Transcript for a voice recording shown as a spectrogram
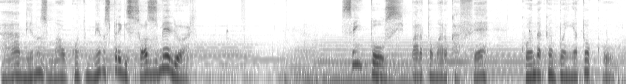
Ah, menos mal, quanto menos preguiçosos, melhor. Sentou-se para tomar o café quando a campainha tocou.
